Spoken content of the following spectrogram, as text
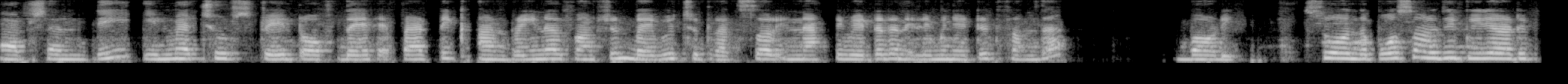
option D immature state of their hepatic and renal function by which drugs are inactivated and eliminated from the body. So அந்த போஸ்டாலஜி பீரியாடிக்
